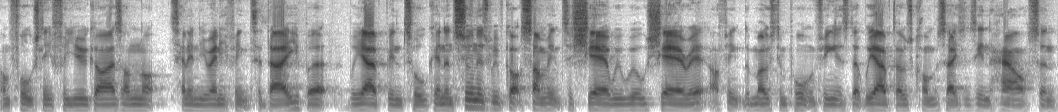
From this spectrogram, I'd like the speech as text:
Unfortunately for you guys, I'm not telling you anything today, but we have been talking. And as soon as we've got something to share, we will share it. I think the most important thing is that we have those conversations in house and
